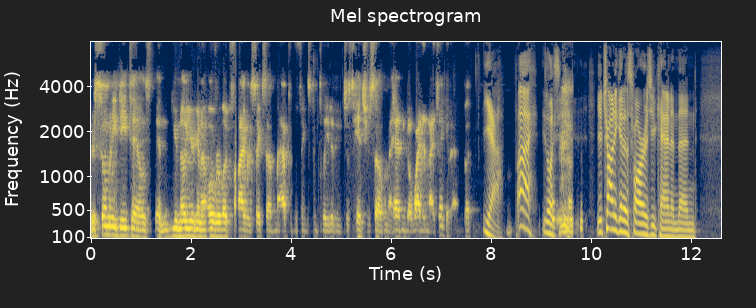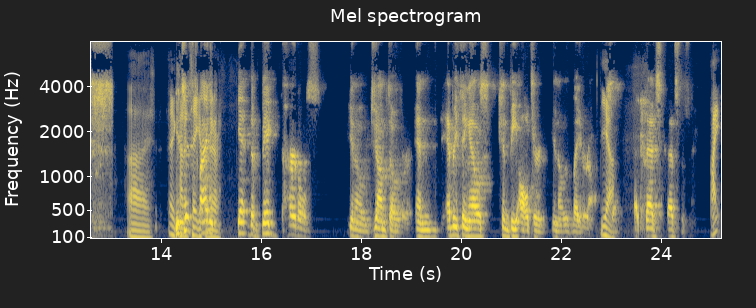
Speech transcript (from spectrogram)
There's so many details, and you know you're going to overlook five or six of them after the thing's completed, and just hit yourself in the head and go, "Why didn't I think of that?" But Yeah, uh, look, you, you try to get as far as you can, and then uh, and you kind of just try to get the big hurdles, you know, jumped over, and everything else can be altered, you know, later on. Yeah. So that's that's the thing. I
